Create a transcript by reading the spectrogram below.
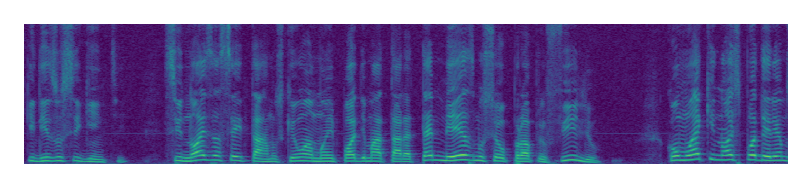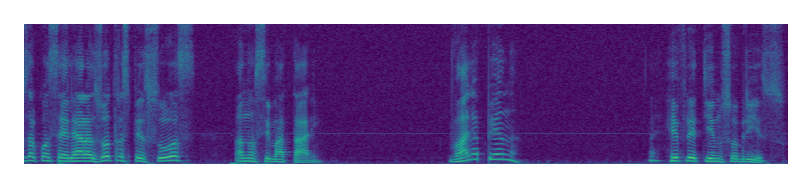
que diz o seguinte: se nós aceitarmos que uma mãe pode matar até mesmo seu próprio filho, como é que nós poderemos aconselhar as outras pessoas a não se matarem? Vale a pena né? refletirmos sobre isso.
